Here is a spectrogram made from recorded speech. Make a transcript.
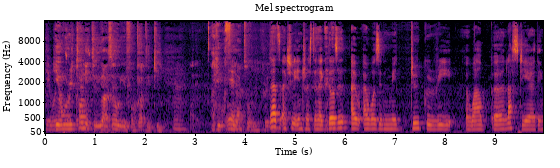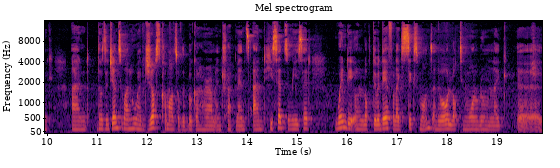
He he will return it to you and say, Oh, you forgot the key. Mm. And will feel Yeah. at home in. That's actually interesting. Like those, I I was in Maiduguri a while uh, last year, I think, and there was a gentleman who had just come out of the Boko Haram entrapment, and he said to me, he said, when they unlocked, they were there for like six months, and they were all locked in one room, like uh,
